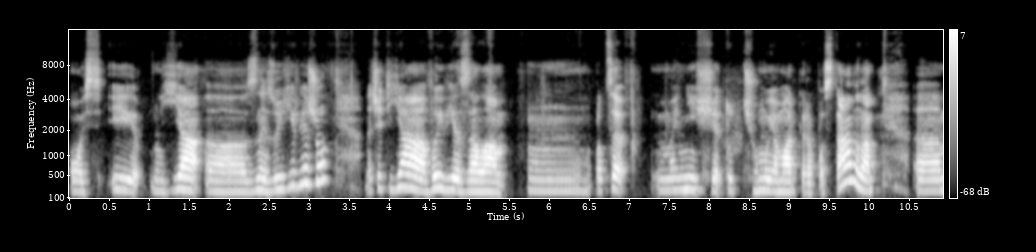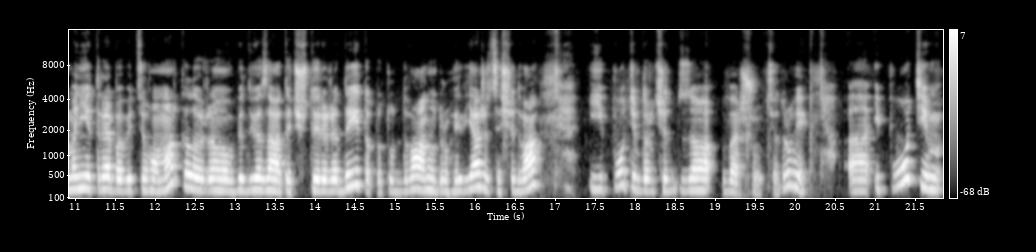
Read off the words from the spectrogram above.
Ось, і я знизу її в'яжу. Значить, я вив'язала оце мені ще тут, чому я маркера поставила. Е, мені треба від цього маркера відв'язати 4 ряди, тобто тут 2, ну, другий в'яжеться, ще 2. І потім, до речі, завершується другий. Е, і потім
